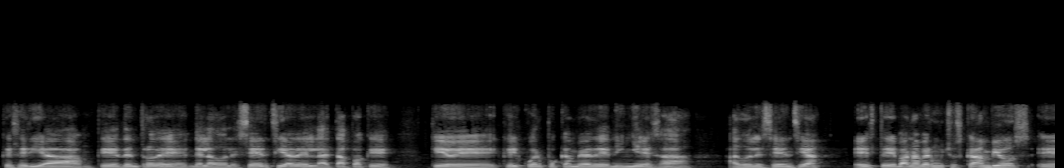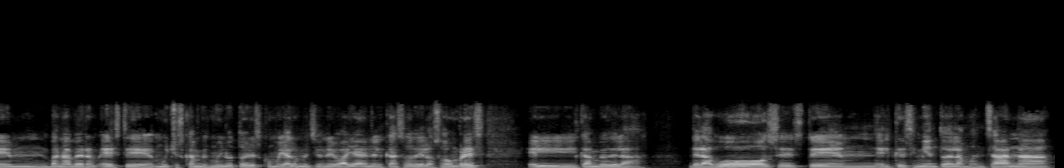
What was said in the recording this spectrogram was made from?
que sería que dentro de, la adolescencia, de la etapa que, el cuerpo cambia de niñez a adolescencia, este, van a haber muchos cambios, em, van a haber este, muchos cambios muy notorios, como ya lo mencioné, vaya, en el caso de los hombres, el cambio de la, de la voz, este, el crecimiento de la manzana,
